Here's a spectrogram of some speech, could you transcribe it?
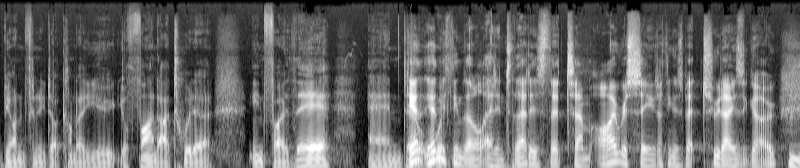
beyondinfinity.com.au. You'll find our Twitter info there. And the, uh, the only thing that I'll add into that is that um, I received, I think it was about two days ago, hmm.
